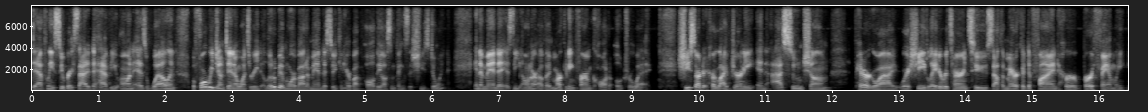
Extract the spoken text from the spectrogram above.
Definitely super excited to have you on as well. And before we jump in, I want to read a little bit more about Amanda so you can hear about all the awesome things that she's doing. And Amanda is the owner of a marketing firm called Otroway. She started her life journey in Asunción, Paraguay, where she later returned to South America to find her birth family.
